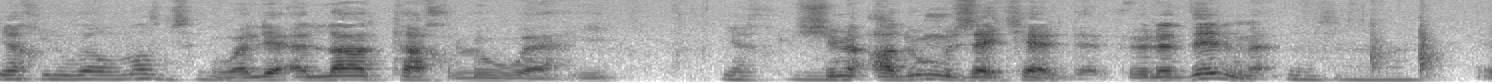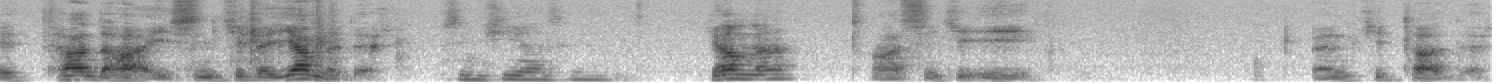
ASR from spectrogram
Yahluve olmaz mı senin? veliella tahluve. Şimdi adu müzekerdir. Öyle değil mi? E, ta daha iyi. Sizinki de ya mıdır? Bizimki Yasin. Ya mı? Ha, sizinki iyi. Benimki ta'dır.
